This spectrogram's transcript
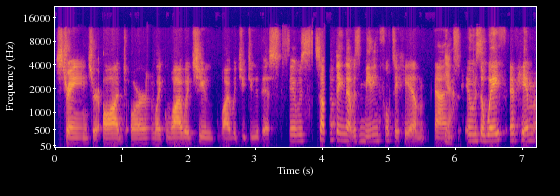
strange or odd or like why would you why would you do this? It was something that was meaningful to him and Yeah. it was a way of him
